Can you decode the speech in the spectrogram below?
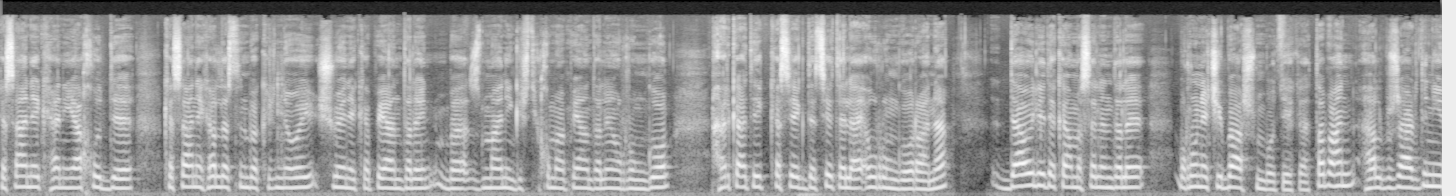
کەسانێک هەن یاخود کەسانێک هەڵدەستن بە کردنەوەی شوێنێک کە پێیان دەڵێن بە زمانی گشتی خۆمان پێیان دەڵێن ڕونگۆڕ هەر کاتێک کەسێک دەچێتە لای ئەو ڕونگۆڕانە داوای لێ دەکا مەسەلەن دەڵێ ڕوونێکی باشم بۆ تێکە تەبان هەڵبژاردننی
